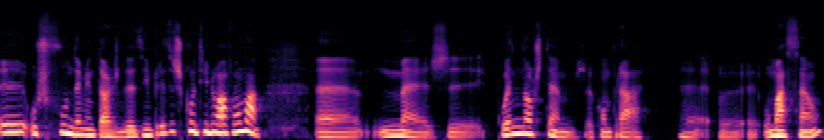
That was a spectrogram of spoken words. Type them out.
uh, os fundamentais das empresas continuavam lá. Uh, mas uh, quando nós estamos a comprar uma ação,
